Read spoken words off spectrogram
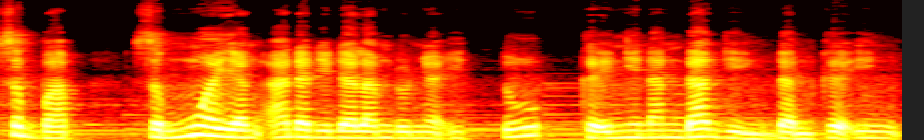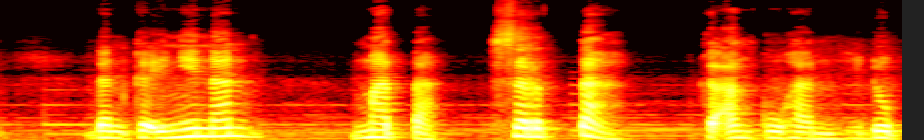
sebab semua yang ada di dalam dunia itu keinginan daging dan keing dan keinginan mata serta keangkuhan hidup.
